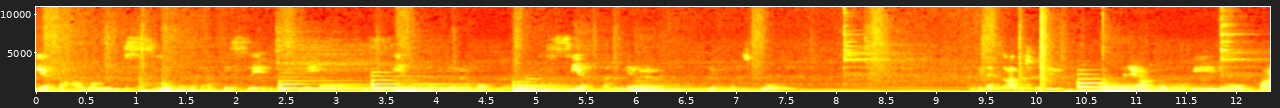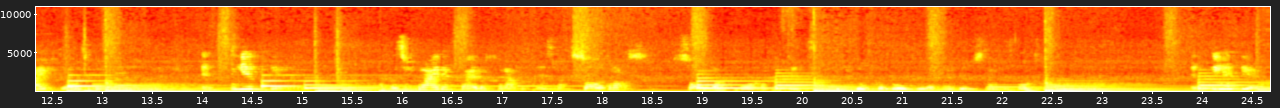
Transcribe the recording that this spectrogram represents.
gee vir almal hierdie sewe, want ek besef Saterdag, Sondag, Maandag en Dinsdag in donker wolk oor my Woensdag die volgende. Inteendeel,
